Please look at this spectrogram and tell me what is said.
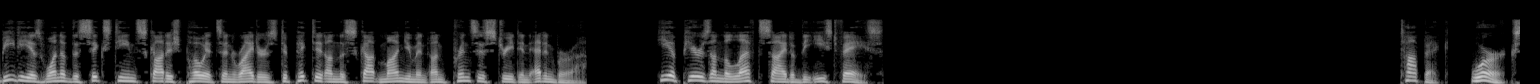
Beattie is one of the 16 Scottish poets and writers depicted on the Scott Monument on Princes Street in Edinburgh. He appears on the left side of the east face. Works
